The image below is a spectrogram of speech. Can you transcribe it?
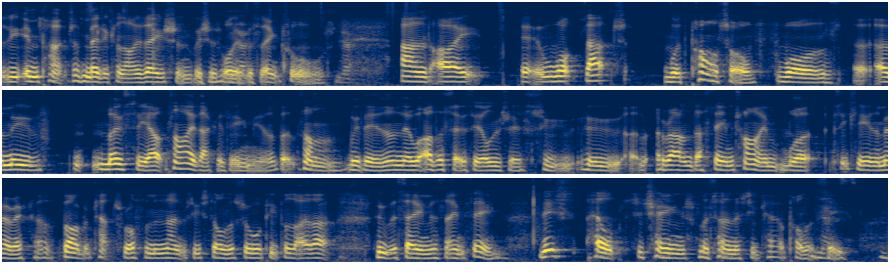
the impact of medicalisation, which is what Yeah. it was then called. Yeah. And I, uh, what that was part of was a, a move mostly outside academia, but some within, and there were other sociologists who, who uh, around that same time were, particularly in America, Barbara Katz Rotham and Nancy Stolashaw, people like that, who were saying the same thing. This helped to change maternity care policy. Yes. Mm.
